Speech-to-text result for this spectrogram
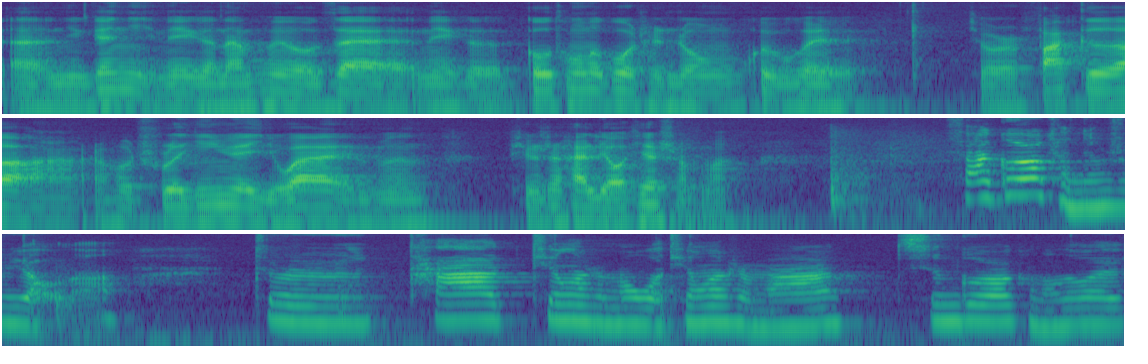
呃，你跟你那个男朋友在那个沟通的过程中，会不会就是发歌啊？然后除了音乐以外，你们平时还聊些什么？发歌肯定是有的，就是他听了什么，我听了什么，新歌可能都会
